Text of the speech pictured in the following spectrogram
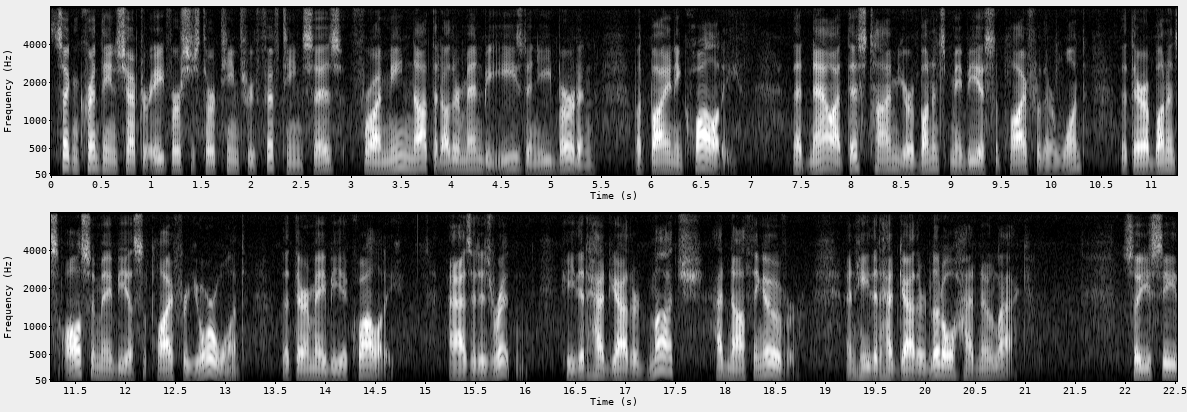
2 Corinthians chapter 8 verses 13 through 15 says, For I mean not that other men be eased and ye burdened, but by an equality, that now at this time your abundance may be a supply for their want, that their abundance also may be a supply for your want, that there may be equality. As it is written, he that had gathered much had nothing over, and he that had gathered little had no lack. So you see,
